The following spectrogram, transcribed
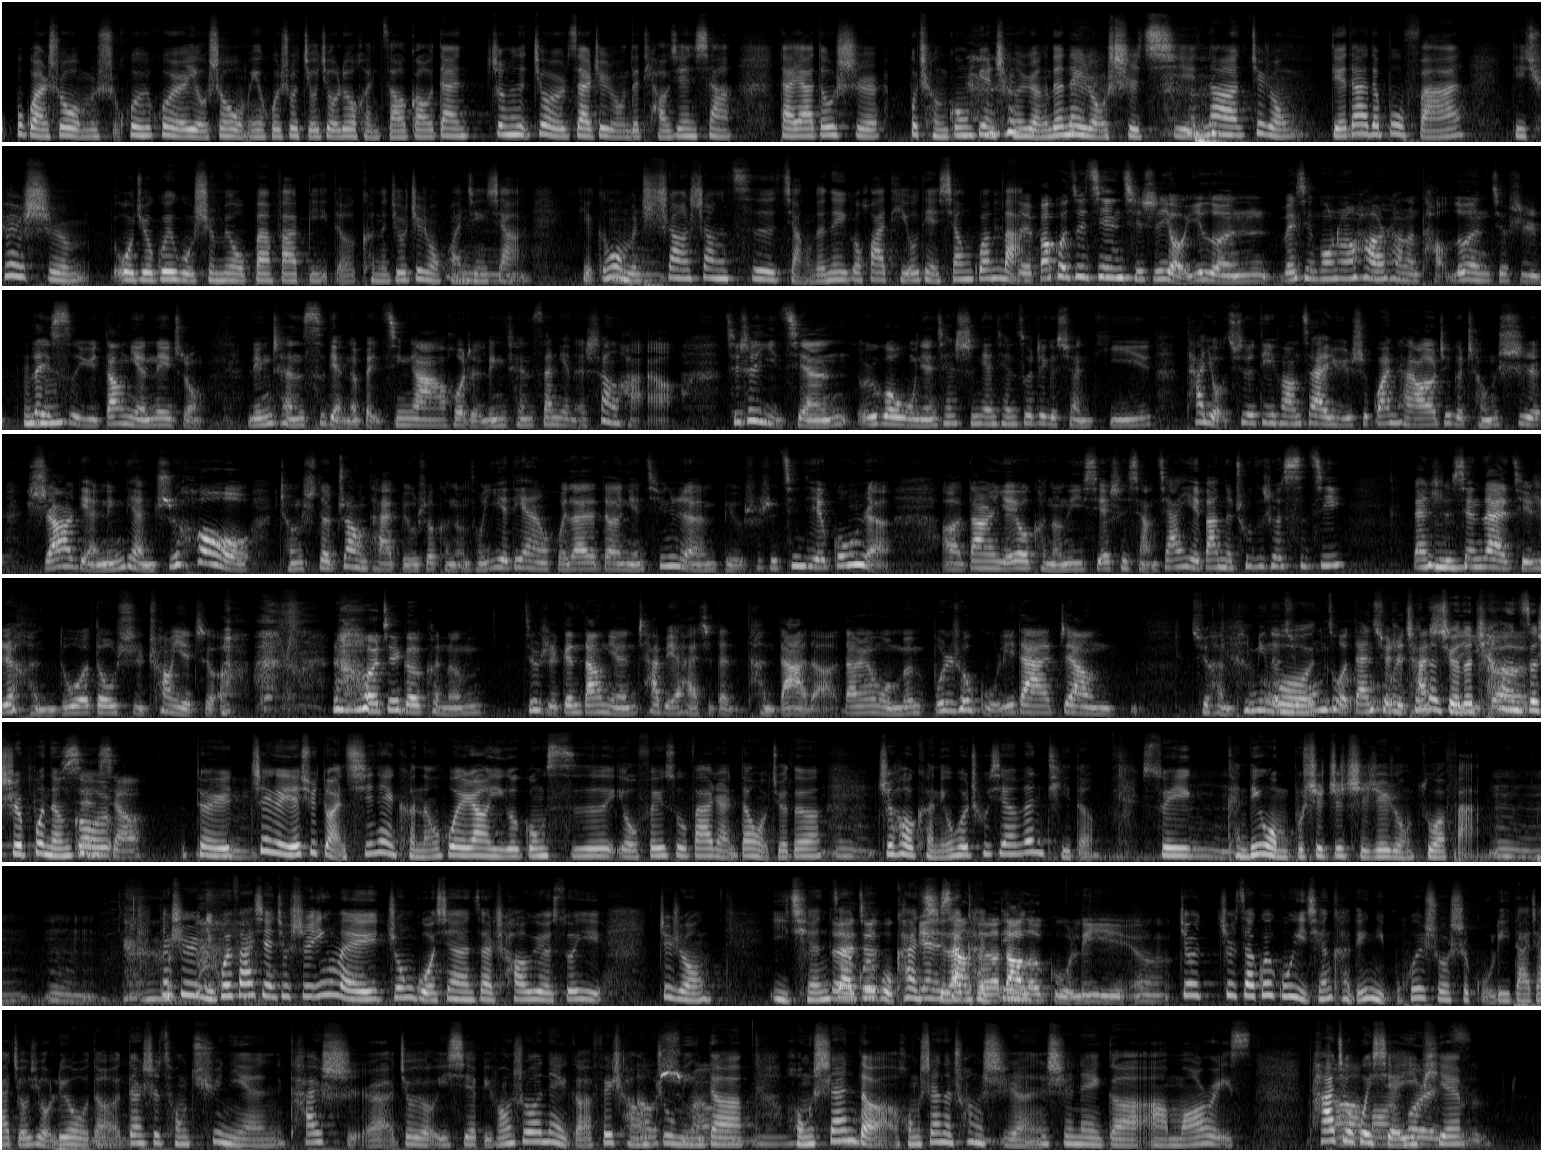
不管说我们是会或者有时候我们也会说九九六很糟糕，但正就是在这种的条件下，大家都是不成功变成人的那种士气。那这种迭代的步伐，的确是我觉得硅谷是没有办法比的。可能就这种环境下。也跟我们上上次讲的那个话题有点相关吧？对，包括最近其实有一轮微信公众号上的讨论，就是类似于当年那种凌晨四点的北京啊，或者凌晨三点的上海啊。其实以前如果五年前、十年前做这个选题，它有趣的地方在于是观察到这个城市十二点、零点之后城市的状态，比如说可能从夜店回来的年轻人，比如说是清洁工人，呃，当然也有可能的一些是想加夜班的出租车司机。但是现在其实很多都是创业者，然后这个可能就是跟当年差别还是很很大的。当然，我们不是说鼓励大家这样去很拼命的去工作，但确实真的觉得这样子是不能够。对这个，也许短期内可能会让一个公司有飞速发展，但我觉得之后肯定会出现问题的。所以肯定我们不是支持这种做法。嗯嗯。但是你会发现，就是因为中国现在在超越，所以这种。以前在硅谷看起来肯定得到了鼓励，嗯，就就在硅谷以前肯定你不会说是鼓励大家九九六的，但是从去年开始就有一些，比方说那个非常著名的红杉的红杉的创始人是那个啊 Morris，他就会写一篇，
